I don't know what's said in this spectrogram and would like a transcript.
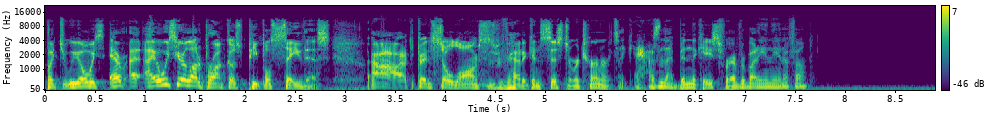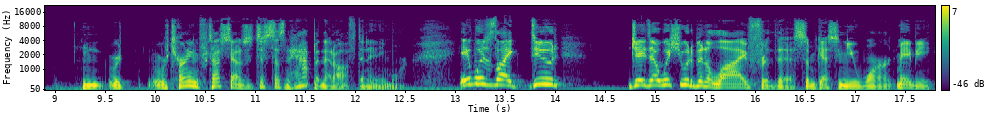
but we always, I always hear a lot of Broncos people say this. Ah, oh, it's been so long since we've had a consistent returner. It's like, hasn't that been the case for everybody in the NFL? Re- returning for touchdowns it just doesn't happen that often anymore. It was like, dude, Jade, I wish you would have been alive for this. I'm guessing you weren't. Maybe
